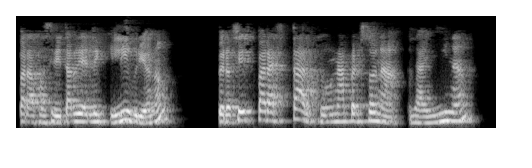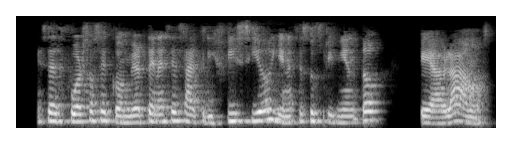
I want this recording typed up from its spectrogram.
para facilitar el equilibrio, ¿no? Pero si es para estar con una persona dañina, ese esfuerzo se convierte en ese sacrificio y en ese sufrimiento que hablábamos.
